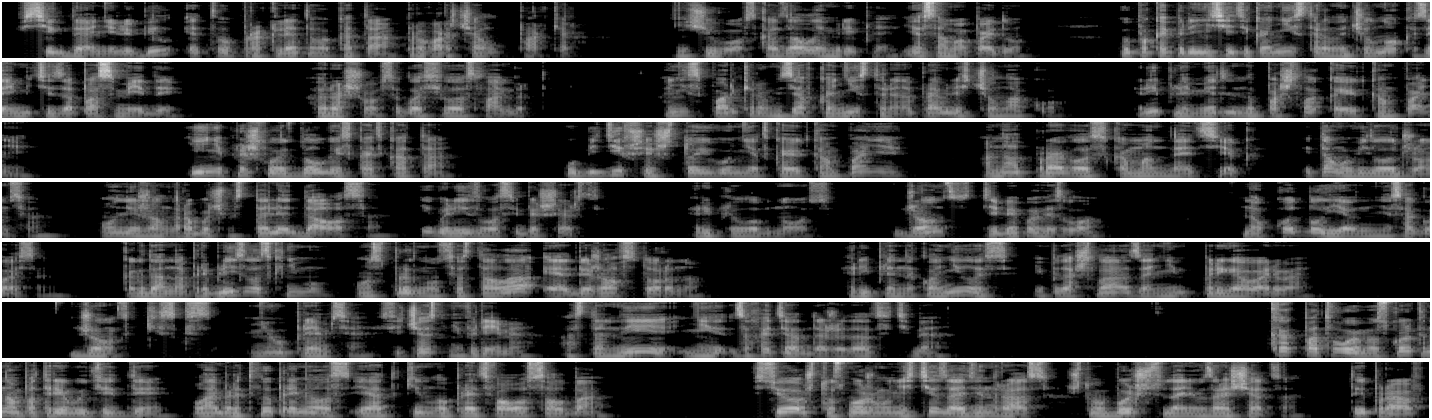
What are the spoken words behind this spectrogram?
«Всегда не любил этого проклятого кота», – проворчал Паркер. «Ничего», – сказала им Рипли. «Я сама пойду. Вы пока перенесите канистры на челнок и займитесь запасами еды». «Хорошо», – согласилась Ламберт. Они с Паркером, взяв канистры, направились к челноку. Рипли медленно пошла к кают-компании. Ей не пришлось долго искать кота. Убедившись, что его нет в кают-компании, она отправилась в командный отсек, и там увидела Джонса. Он лежал на рабочем столе Далласа и вылизывал себе шерсть. Рипли улыбнулась. «Джонс, тебе повезло». Но кот был явно не согласен. Когда она приблизилась к нему, он спрыгнул со стола и отбежал в сторону. Рипли наклонилась и подошла за ним, приговаривая. «Джонс, кис-кис, не упрямься, сейчас не время. Остальные не захотят дожидаться тебя». «Как по-твоему, сколько нам потребуется еды?» Ламберт выпрямилась и откинула прядь волос со лба. «Все, что сможем унести за один раз, чтобы больше сюда не возвращаться. Ты прав».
